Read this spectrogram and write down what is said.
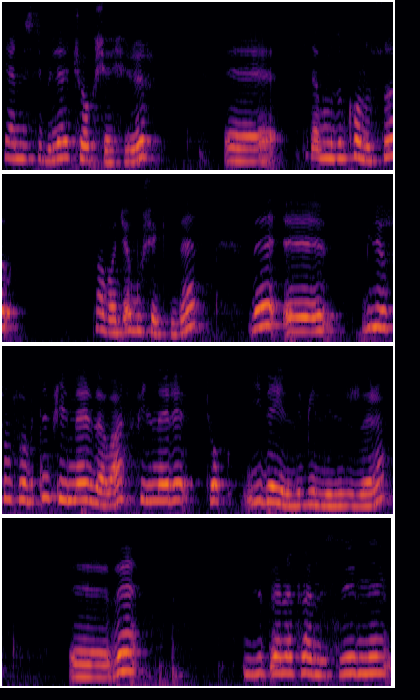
kendisi bile çok şaşırır. Ee, kitabımızın konusu kabaca bu şekilde. Ve e, biliyorsunuz Hobbit'in filmleri de var. Filmleri çok iyi değildi bildiğiniz üzere. E, ve Yüzüklerin Efendisi'nin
